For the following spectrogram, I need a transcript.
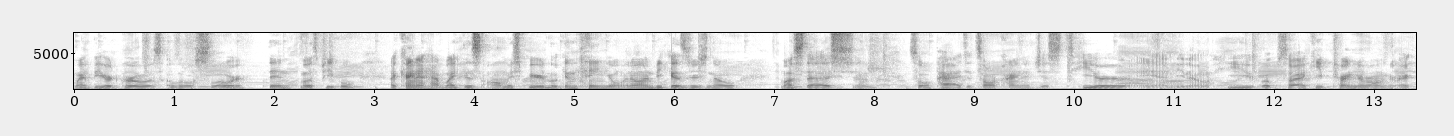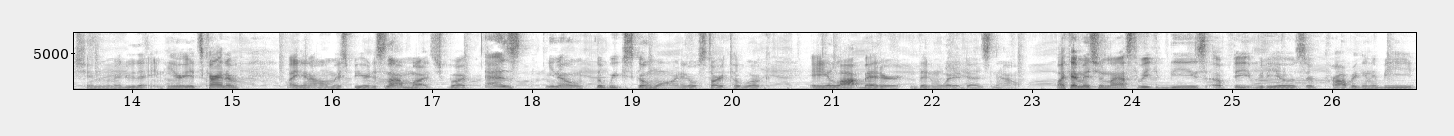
my beard grows a little slower than most people. I kind of have like this Amish beard looking thing going on because there's no mustache and soul patch. It's all kind of just here and, you know, here. Oops, sorry, I keep turning the wrong direction when I do that in here. It's kind of like an Amish beard. It's not much, but as, you know, the weeks go on, it'll start to look a lot better than what it does now. Like I mentioned last week, these update videos are probably going to be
